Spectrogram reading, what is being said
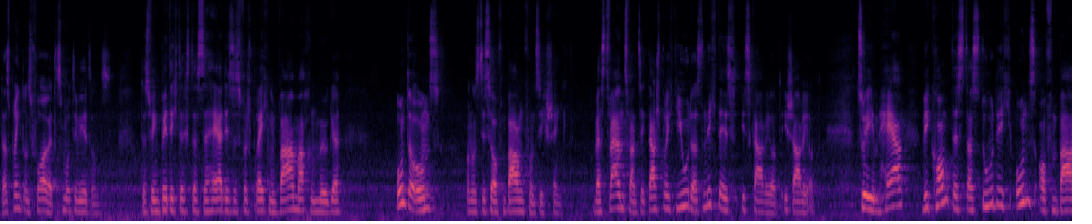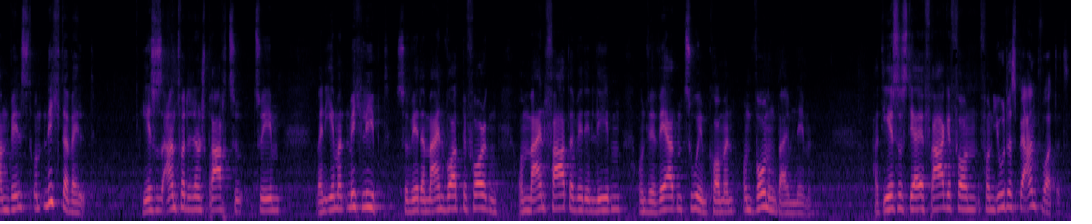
das bringt uns vorwärts, das motiviert uns. Deswegen bitte ich, dass der Herr dieses Versprechen wahr machen möge unter uns und uns diese Offenbarung von sich schenkt. Vers 22, da spricht Judas, nicht der Iskariot, Ischariot, zu ihm, Herr, wie kommt es, dass du dich uns offenbaren willst und nicht der Welt? Jesus antwortete und sprach zu, zu ihm, wenn jemand mich liebt, so wird er mein Wort befolgen, und mein Vater wird ihn lieben, und wir werden zu ihm kommen und Wohnung bei ihm nehmen. Hat Jesus die Frage von, von Judas beantwortet.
